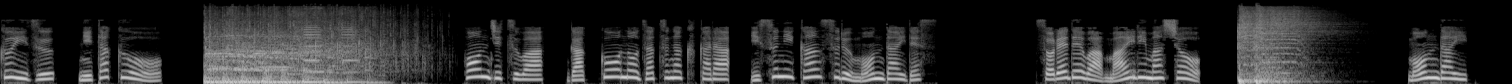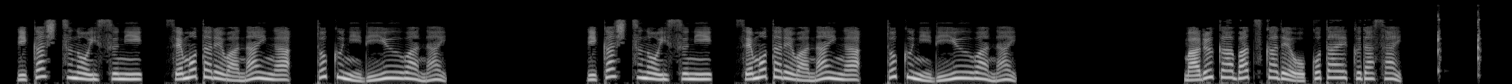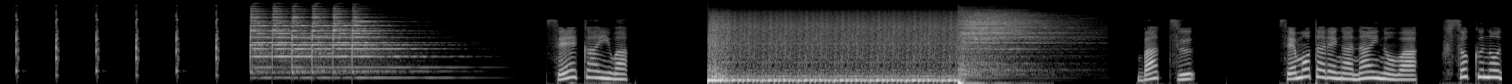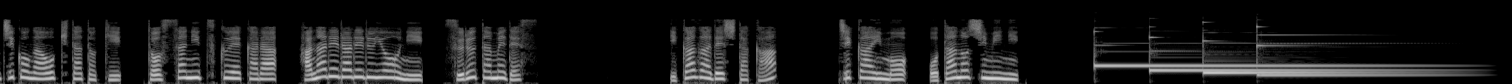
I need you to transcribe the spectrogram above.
クイズ、二択王。本日は、学校の雑学から、椅子に関する問題です。それでは参りましょう。問題。理科室の椅子に、背もたれはないが、特に理由はない。理科室の椅子に、背もたれはないが、特に理由はない。丸か×かでお答えください。正解は、バツ。背もたれがないのは、不測の事故が起きた時、とっさに机から離れられるようにするためです。いかがでしたか？次回もお楽しみに。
